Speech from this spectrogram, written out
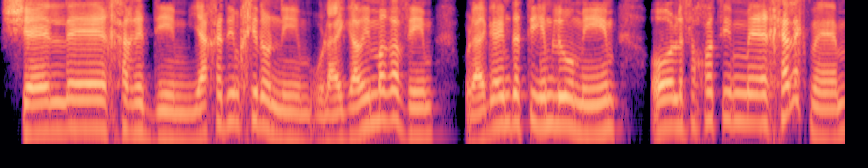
של אה, חרדים יחד עם חילונים, אולי גם עם ערבים, אולי גם עם דתיים לאומיים, או לפחות עם אה, חלק מהם,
